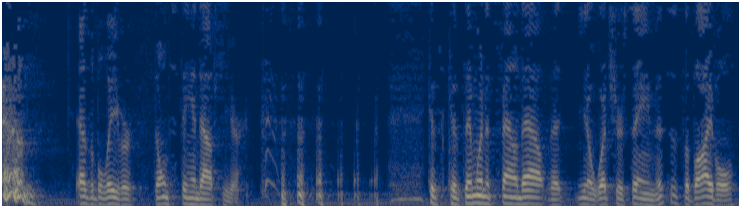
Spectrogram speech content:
as a believer don't stand out here. Because then when it's found out that you know what you're saying this is the bible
